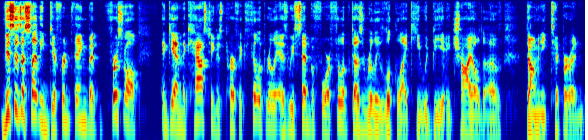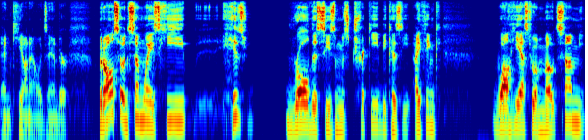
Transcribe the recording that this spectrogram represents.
This is a slightly different thing, but first of all, again, the casting is perfect. Philip really, as we've said before, Philip does really look like he would be a child of Dominique Tipper and, and Keon Alexander. But also, in some ways, he his role this season was tricky because he, I think while he has to emote some,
